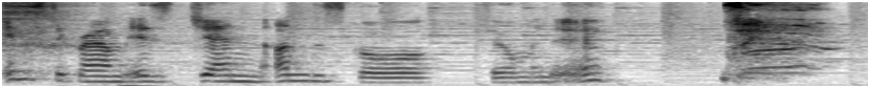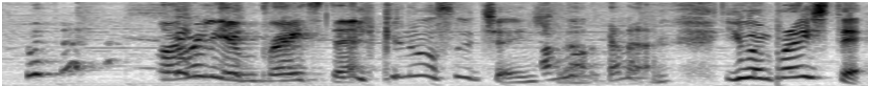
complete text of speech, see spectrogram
Instagram is Jen underscore Filmineer. I really embraced it. You can also change I'm that. not gonna. You embraced it.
